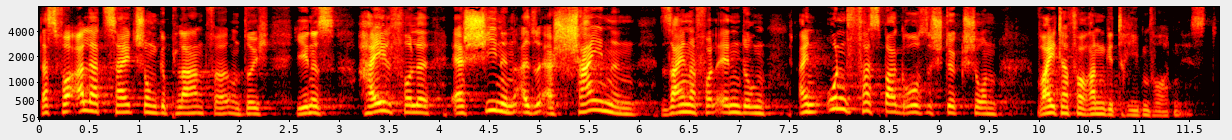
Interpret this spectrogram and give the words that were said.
das vor aller Zeit schon geplant war und durch jenes heilvolle Erschienen, also Erscheinen seiner Vollendung, ein unfassbar großes Stück schon weiter vorangetrieben worden ist.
